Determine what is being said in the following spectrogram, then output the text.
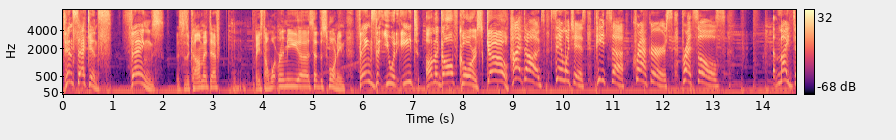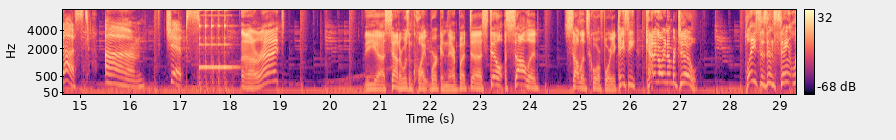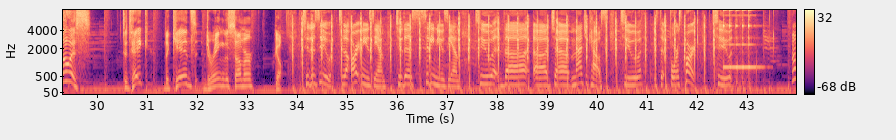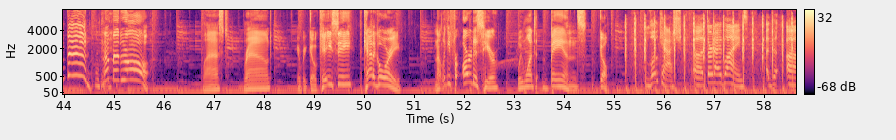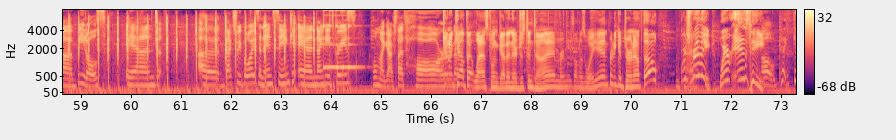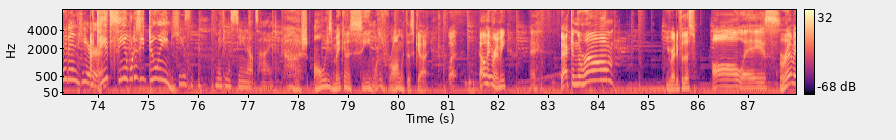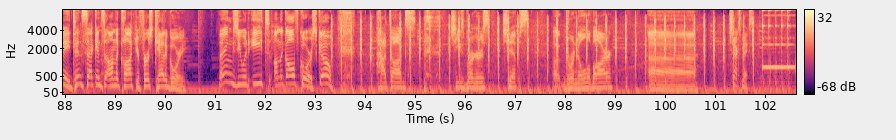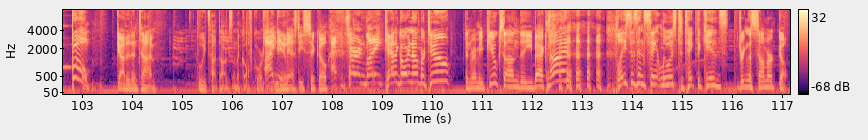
10 seconds. Things. This is a comment af- based on what Remy uh, said this morning. Things that you would eat on the golf course. Go. Hot dogs, sandwiches, pizza, crackers, pretzels, uh, my dust, um, chips. All right. The uh, sounder wasn't quite working there, but uh, still a solid, solid score for you. Casey, category number two places in St. Louis to take the kids during the summer. Go. to the zoo, to the art museum, to the city museum, to the uh, to Magic House, to the Forest Park, to Not bad. Not bad at all. Last round. Here we go. Casey, the category. Not looking for artists here. We want bands. Go. LoCash, uh, Third Eye Blind, uh, the uh, Beatles, and uh, Backstreet Boys, and NSYNC, and 98 Degrees. Oh my gosh, that's hard. Gonna count that last one. Got in there just in time. Remy's on his way in. Pretty good turnout though. Where's Remy? Where is he? Oh, c- get in here. I can't see him. What is he doing? He's making a scene outside. Gosh, always making a scene. What is wrong with this guy? What? Oh, hey, Remy. Hey. Back in the room. You ready for this? Always. Remy, 10 seconds on the clock. Your first category. Things you would eat on the golf course. Go. Hot dogs, cheeseburgers, chips, uh, granola bar, uh, Chex Mix. Boom. Got it in time. Who eats hot dogs on the golf course? I You do. Nasty sicko. At the turn, buddy. Category number two. Then Remy pukes on the back nine. Places in St. Louis to take the kids during the summer. Go.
